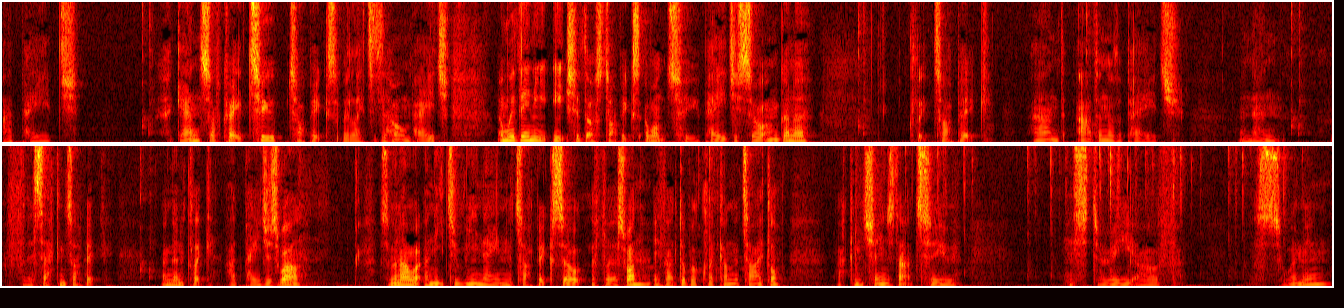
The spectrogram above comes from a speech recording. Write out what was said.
add page again. So I've created two topics related to the home page and within each of those topics I want two pages. So I'm going to click topic and add another page and then for the second topic I'm going to click add page as well. So now I need to rename the topic. So the first one if I double click on the title I can change that to history of swimming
